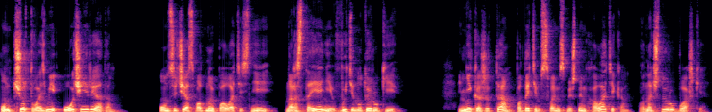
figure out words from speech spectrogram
Он, черт возьми, очень рядом. Он сейчас в одной палате с ней, на расстоянии вытянутой руки. Ника же там, под этим своим смешным халатиком, в ночной рубашке.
